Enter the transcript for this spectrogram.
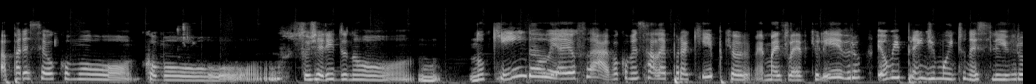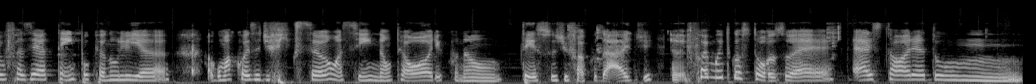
apareceu como, como sugerido no, no Kindle, e aí eu falei, ah, vou começar a ler por aqui, porque é mais leve que o livro. Eu me prendi muito nesse livro, fazia tempo que eu não lia alguma coisa de ficção, assim, não teórico, não textos de faculdade. Eh, Foi muito gostoso. É, é a história de um,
